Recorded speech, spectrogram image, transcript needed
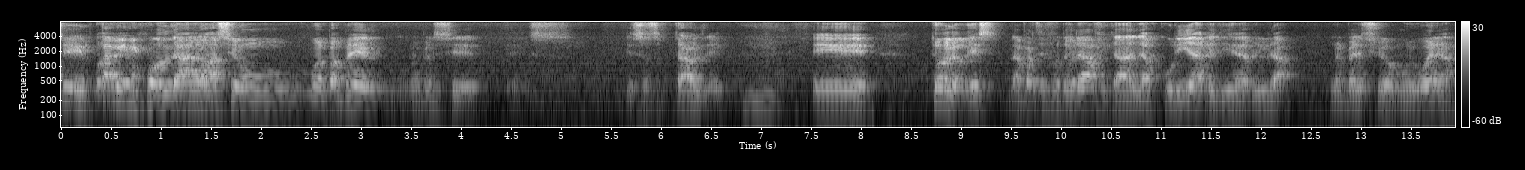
Sí, está pa- bien Paul Dano hace un buen papel, me parece es, es aceptable. Mm, Eh, todo lo que es la parte fotográfica, la oscuridad que tiene la película me pareció muy buena.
